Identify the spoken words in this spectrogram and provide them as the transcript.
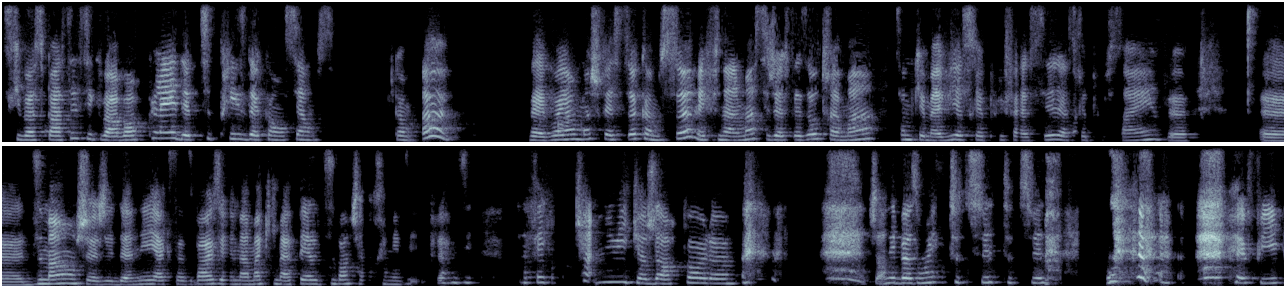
ce qui va se passer, c'est qu'il va y avoir plein de petites prises de conscience. Comme Ah, ben voyons, moi je fais ça comme ça, mais finalement, si je le faisais autrement, il semble que ma vie, elle serait plus facile, elle serait plus simple. Euh, dimanche, j'ai donné Access Bars. Il y a une maman qui m'appelle dimanche après-midi. Puis elle me dit Ça fait quatre nuits que je dors pas, là. J'en ai besoin tout de suite, tout de suite. et puis,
